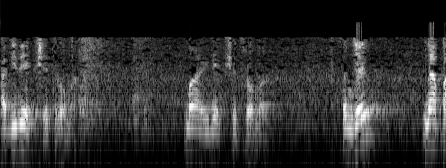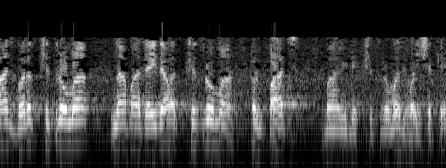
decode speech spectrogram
આ વિદેહ ક્ષેત્રોમાં. મહાવિદેહ ક્ષેત્રોમાં. સમજાયું ના પાંચ ભરત ક્ષેત્રોમાં, ના પાંચ હૈદરાબાદ ક્ષેત્રોમાં, પણ પાંચ મહાવીર ક્ષેત્રોમાં જ હોઈ શકે.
